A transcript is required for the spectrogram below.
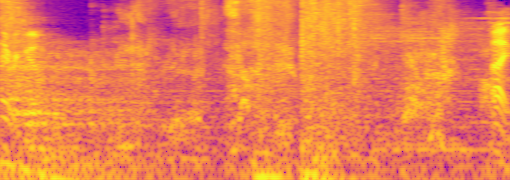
There we go. Hi.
